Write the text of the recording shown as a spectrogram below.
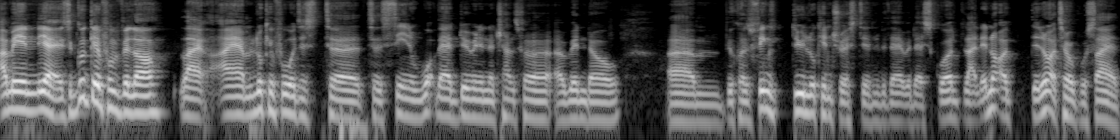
I mean, yeah, it's a good game from Villa. Like, I am looking forward to to, to seeing what they're doing in the transfer uh, window, um, because things do look interesting with their with their squad. Like, they're not a, they're not a terrible side.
